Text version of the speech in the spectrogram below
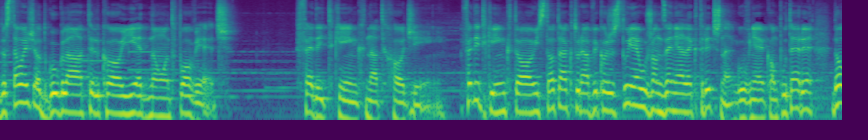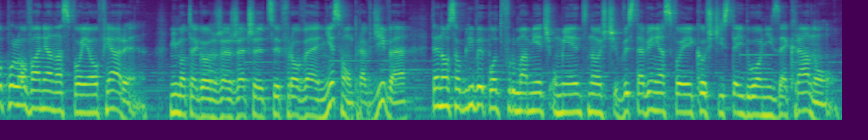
dostałeś od Google'a tylko jedną odpowiedź. Fedit King nadchodzi. Fedit King to istota, która wykorzystuje urządzenia elektryczne, głównie komputery, do polowania na swoje ofiary. Mimo tego, że rzeczy cyfrowe nie są prawdziwe, ten osobliwy potwór ma mieć umiejętność wystawienia swojej kościstej dłoni z ekranu.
